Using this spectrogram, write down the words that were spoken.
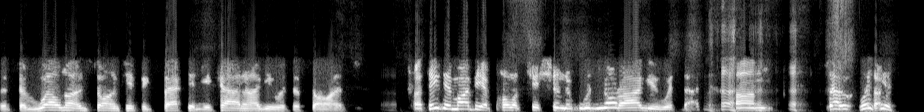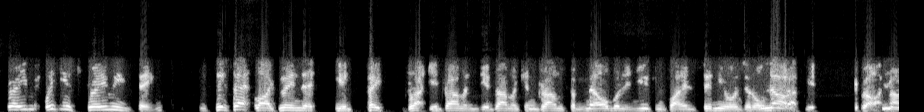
It's a well-known scientific fact, and you can't argue with the science. I think there might be a politician that would not argue with that. Um, So with your stream, with your streaming thing, does that like mean that you Pete, dr- your drummer, your drummer can drum from Melbourne and you can play in Sydney, or is it all No. set up? You- Right. no,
